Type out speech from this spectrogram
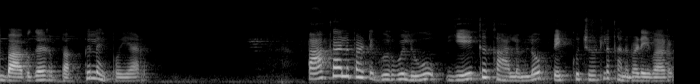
బాబుగారు భక్తులైపోయారు. పాకాలపాటి గురువులు ఏకకాలంలో పెక్కు చోట్ల కనబడేవారు.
